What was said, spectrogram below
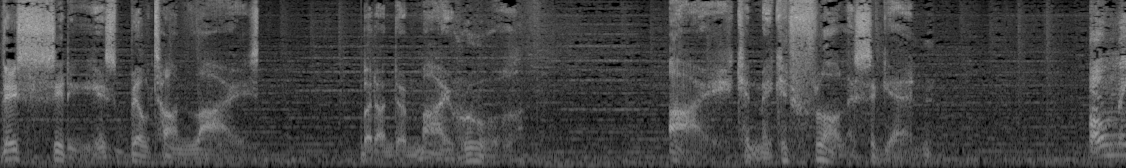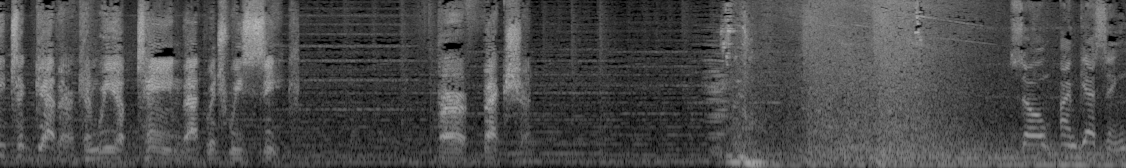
This city is built on lies. But under my rule, can make it flawless again. Only together can we obtain that which we seek. Perfection. So, I'm guessing,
